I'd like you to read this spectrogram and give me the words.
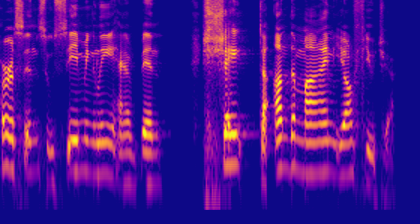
persons who seemingly have been shaped to undermine your future.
